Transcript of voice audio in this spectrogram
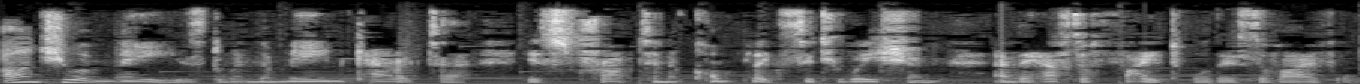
Aren't you amazed when the main character is trapped in a complex situation and they have to fight for their survival?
